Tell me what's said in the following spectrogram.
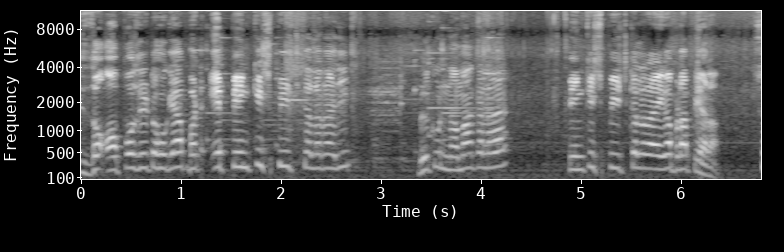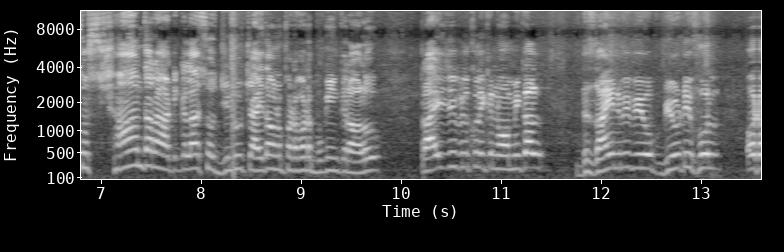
ਇਸ ਦਾ ਆਪੋਜ਼ਿਟ ਹੋ ਗਿਆ ਬਟ ਇਹ ਪਿੰਕਿਸ਼ ਪੀਚ ਕਲਰ ਹੈ ਜੀ। ਬਿਲਕੁਲ ਨਵਾਂ ਕਲਰ ਹੈ ਪਿੰਕਿਸ਼ ਪੀਚ ਕਲਰ ਆਏਗਾ, ਬੜਾ ਪਿਆਰਾ। ਸੋ ਸ਼ਾਨਦਾਰ ਆਰਟੀਕਲ ਹੈ ਸੋ ਜਿਹਨੂੰ ਚਾਹੀਦਾ ਹੁਣ ਫਟਾਫਟ ਬੁਕਿੰਗ ਕਰਾ ਲਓ। ਪ੍ਰਾਈਸ ਵੀ ਬਿਲਕੁਲ ਇਕਨੋਮਿਕਲ ਡਿਜ਼ਾਈਨ ਵੀ ਬਿਊਟੀਫੁਲ ਔਰ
